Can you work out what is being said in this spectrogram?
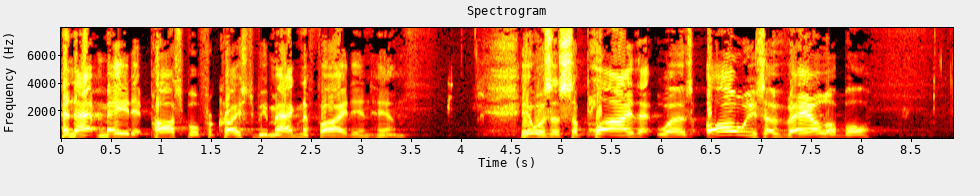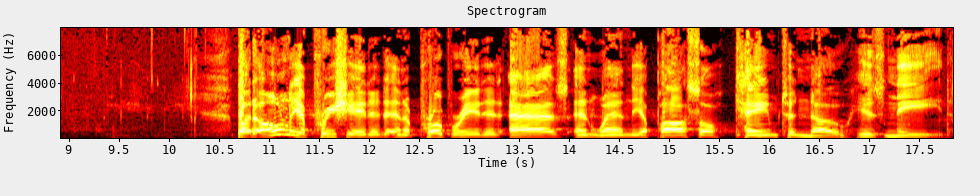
and that made it possible for Christ to be magnified in him. It was a supply that was always available, but only appreciated and appropriated as and when the apostle came to know his need.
